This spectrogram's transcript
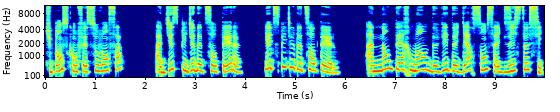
Tu penses qu'on fait souvent ça? De solteira? E de solteiro? Un enterrement de vie de garçon, ça existe aussi.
